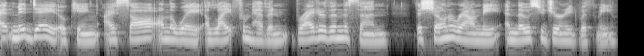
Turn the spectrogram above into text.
At midday, O king, I saw on the way a light from heaven, brighter than the sun, that shone around me and those who journeyed with me.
